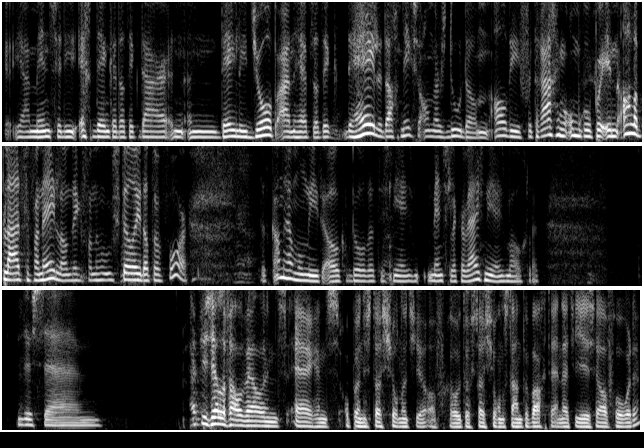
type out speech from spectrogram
ja, mensen die echt denken dat ik daar een, een daily job aan heb. Dat ik de hele dag niks anders doe dan al die vertragingen omroepen in alle plaatsen van Nederland. Ik denk van, hoe stel je dat dan voor? Dat kan helemaal niet ook. Ik bedoel, dat is niet eens, menselijkerwijs niet eens mogelijk. Dus... Uh... Heb je zelf al wel eens ergens op een stationnetje of groter station staan te wachten... en dat je jezelf hoorde?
